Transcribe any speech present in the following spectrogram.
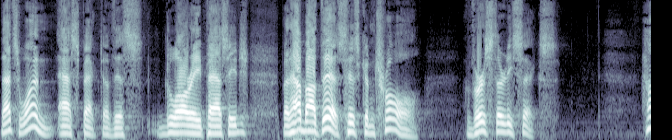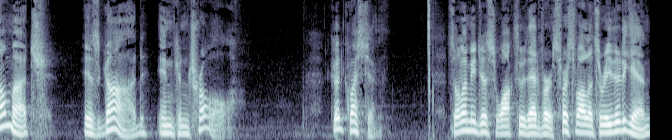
that's one aspect of this glory passage. But how about this? His control. Verse 36. How much is God in control? Good question. So let me just walk through that verse. First of all, let's read it again.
